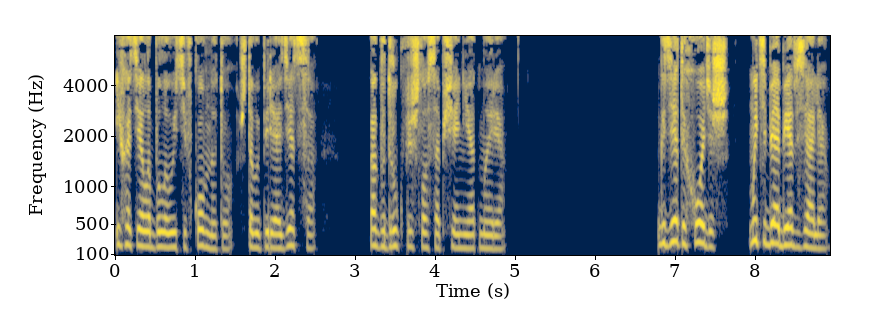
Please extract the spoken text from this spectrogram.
и хотела было уйти в комнату, чтобы переодеться, как вдруг пришло сообщение от Мэри. «Где ты ходишь? Мы тебе обед взяли».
